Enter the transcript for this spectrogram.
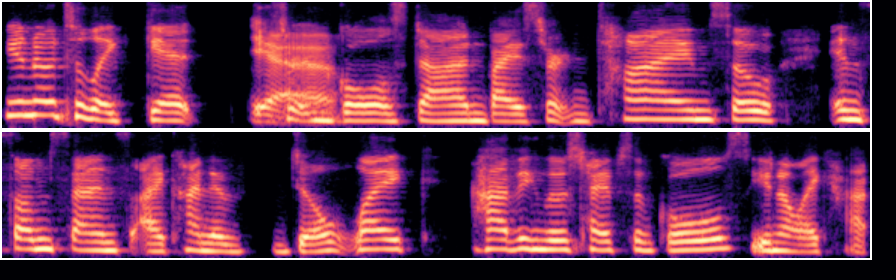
you know, to like get Yeah. certain goals done by a certain time. So in some sense, I kind of don't like having those types of goals, you know, like ha-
